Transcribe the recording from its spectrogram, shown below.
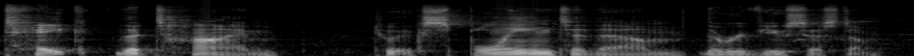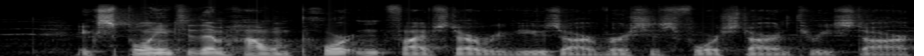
take the time to explain to them the review system. Explain to them how important five star reviews are versus four star and three star,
